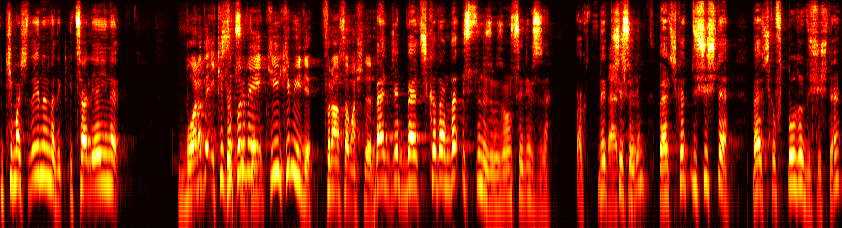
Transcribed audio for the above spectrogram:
iki maçta da yenilmedik. İtalya'ya yine Bu arada 2-0 Çok ve 2-2 miydi Fransa maçları? bence Belçika'dan da üstünüz biz onu söyleyeyim size. Bak net bir şey Belçika. söyleyeyim. Belçika düşüşte. Belçika futbolda düşüşte.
